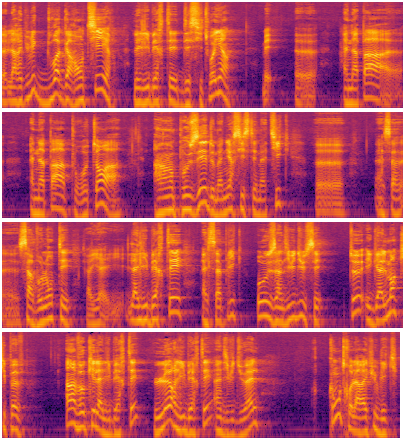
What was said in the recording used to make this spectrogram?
Euh, la République doit garantir les libertés des citoyens, mais euh, elle n'a pas, pour autant à, imposer de manière systématique euh, sa, volonté. La liberté, elle s'applique aux individus. C'est eux également qui peuvent invoquer la liberté, leur liberté individuelle, contre la République.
